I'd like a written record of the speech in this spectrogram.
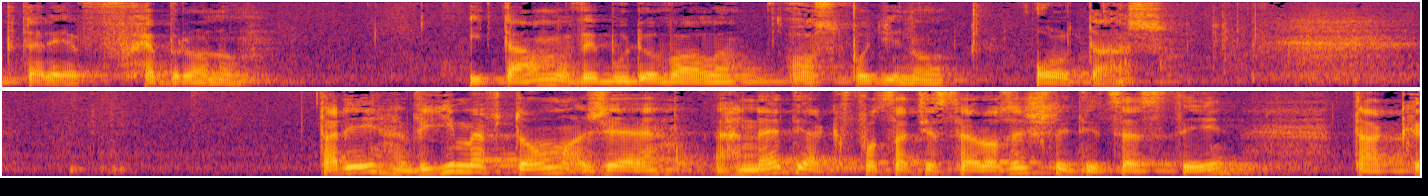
které je v Hebronu. I tam vybudoval hospodinu oltář. Tady vidíme v tom, že hned, jak v podstatě se rozešly ty cesty, tak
